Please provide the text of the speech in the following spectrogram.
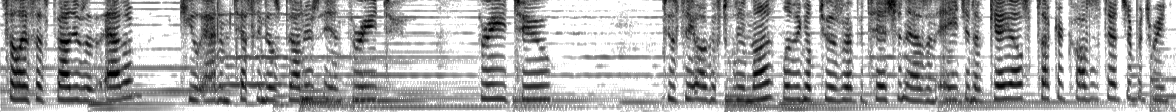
Sally sets boundaries with Adam. Cue Adam testing those boundaries in 3 2 3 2. Tuesday, August 29th, living up to his reputation as an agent of chaos, Tucker causes tension between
